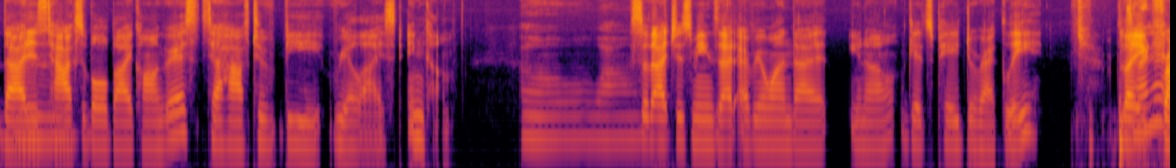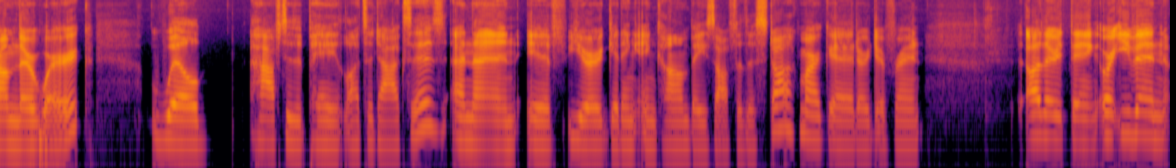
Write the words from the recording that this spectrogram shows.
that is Mhm. taxable by Congress to have to be realized income. Oh wow. So that just means that everyone that, you know, gets paid directly like from their work will have to pay lots of taxes and then if you're getting income based off of the stock market or different other thing or even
